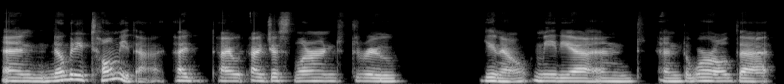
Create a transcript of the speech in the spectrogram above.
and nobody told me that. I I, I just learned through, you know, media and and the world that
